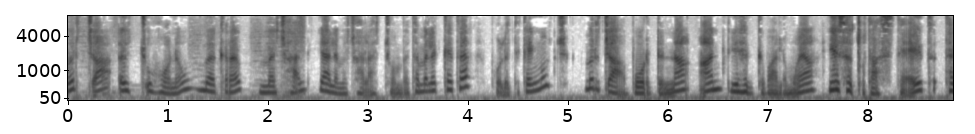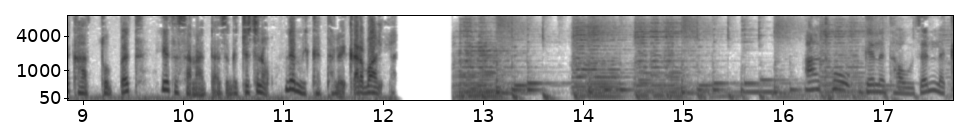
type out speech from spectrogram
ምርጫ እጩ ሆነው መቅረብ መቻል ያለመቻላቸውን በተመለከተ ፖለቲከኞች፣ ምርጫ ቦርድና አንድ የሕግ ባለሙያ የሰጡት አስተያየት ተካቶበት የተሰናዳ ዝግጅት ነው። እንደሚከተለው ይቀርባል። አቶ ገለታው ዘለቀ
